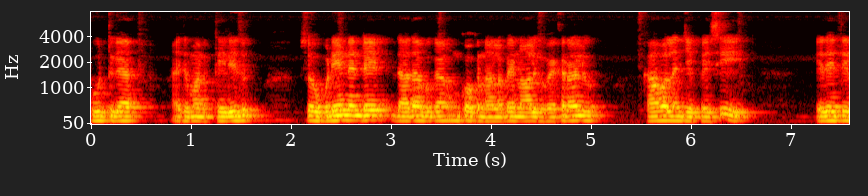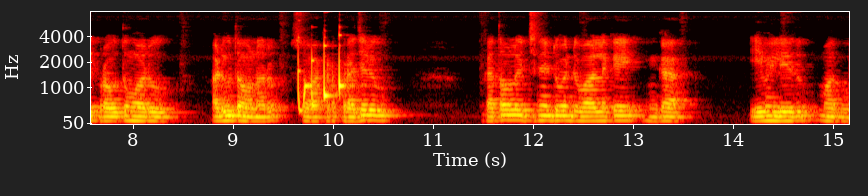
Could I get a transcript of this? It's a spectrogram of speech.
పూర్తిగా అయితే మనకు తెలియదు సో ఇప్పుడు ఏంటంటే దాదాపుగా ఇంకొక నలభై నాలుగు ఎకరాలు కావాలని చెప్పేసి ఏదైతే ప్రభుత్వం వారు అడుగుతూ ఉన్నారు సో అక్కడ ప్రజలు గతంలో ఇచ్చినటువంటి వాళ్ళకే ఇంకా ఏమీ లేదు మాకు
